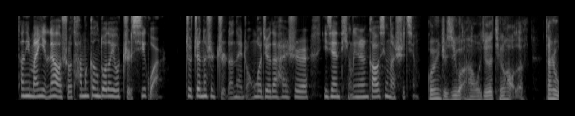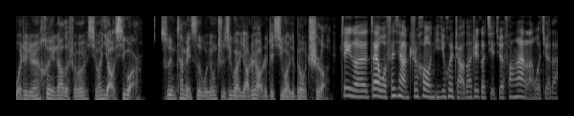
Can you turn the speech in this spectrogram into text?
当你买饮料的时候，他们更多的有纸吸管，就真的是纸的那种。我觉得还是一件挺令人高兴的事情。关于纸吸管哈，我觉得挺好的。但是我这个人喝饮料的时候喜欢咬吸管，所以他每次我用纸吸管咬着咬着，这吸管就被我吃了。这个在我分享之后，你就会找到这个解决方案了。我觉得。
